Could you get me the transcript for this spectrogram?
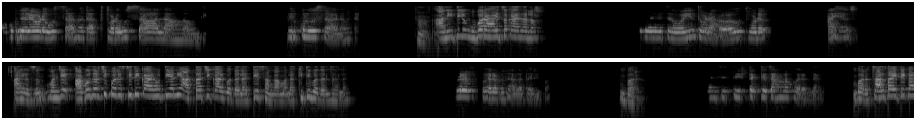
अगोदर एवढा उत्साह नव्हता आता थोडा उत्साह आला अंगामध्ये. बिलकुल उत्साह नव्हता हं. आणि ते उभं राहायचं काय झालं? करायचं होईन थोडं हळूहळू थोडं आहे अजून. आहे अजून. म्हणजे अगोदरची परिस्थिती काय होती आणि आताची काय बदल आहे ते सांगा मला. किती बदल झालाय? बरंच फरक झाला तरी पण. बरं. पंचवीस तीस टक्के चांगला फरक झाला. बरं चालता येते का?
